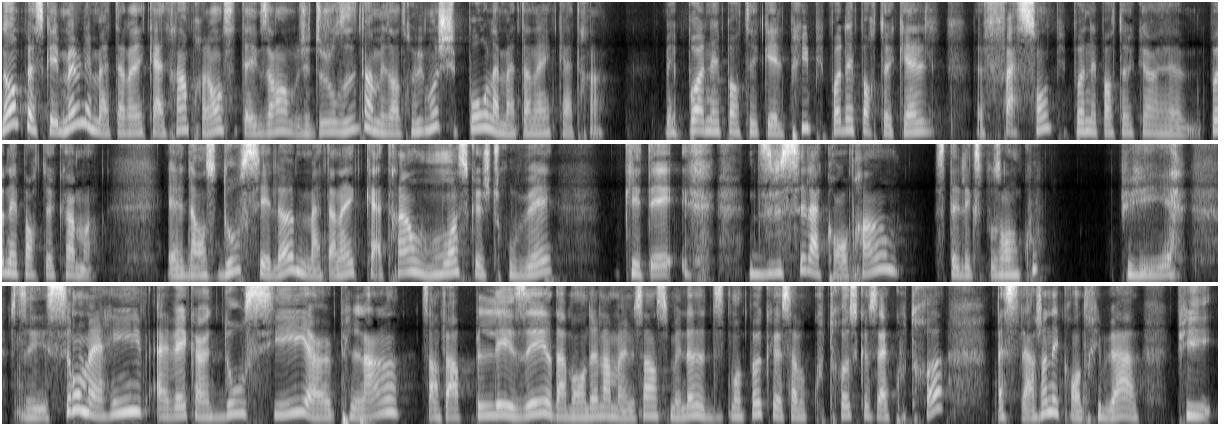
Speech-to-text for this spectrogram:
Non, parce que même les maternelles 4 ans, prenons cet exemple. J'ai toujours dit dans mes entrevues, moi, je suis pour la maternelle 4 ans. Mais pas à n'importe quel prix, puis pas n'importe quelle façon, puis pas n'importe que- pas n'importe comment. Euh, Dans ce dossier-là, maternelle 4 ans, moi, ce que je trouvais qui était difficile à comprendre, c'était l'exposant de coûts. Puis, je dis, si on m'arrive avec un dossier, un plan, ça me faire plaisir d'abonder dans le même sens. Mais là, dites-moi pas que ça vous coûtera ce que ça coûtera, parce que l'argent des contribuables. Puis,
